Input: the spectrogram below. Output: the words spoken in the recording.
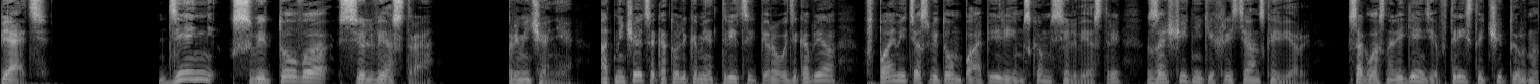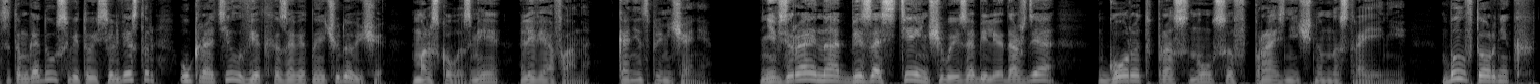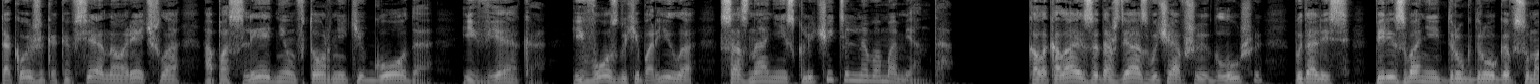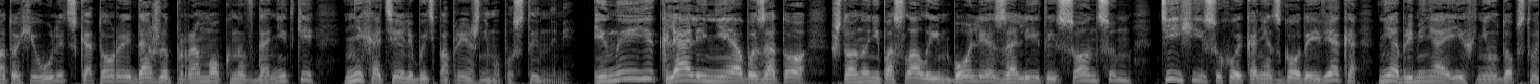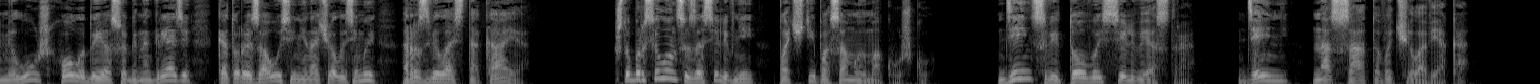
5. День святого Сильвестра. Примечание. Отмечается католиками 31 декабря в память о святом папе римском Сильвестре, защитнике христианской веры. Согласно легенде, в 314 году святой Сильвестр укротил ветхозаветное чудовище, морского змея Левиафана. Конец примечания. Невзирая на безостенчивое изобилие дождя, город проснулся в праздничном настроении. Был вторник, такой же, как и все, но речь шла о последнем вторнике года и века, и в воздухе парило сознание исключительного момента. Колокола из-за дождя, звучавшие глуши, пытались перезвонить друг друга в суматохе улиц, которые, даже промокнув до нитки, не хотели быть по-прежнему пустынными. Иные кляли небо за то, что оно не послало им более залитый солнцем тихий и сухой конец года и века, не обременяя их неудобствами луж, холода и особенно грязи, которая за осень и начало зимы развелась такая, что барселонцы засели в ней почти по самую макушку. День святого Сильвестра. День носатого человека.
